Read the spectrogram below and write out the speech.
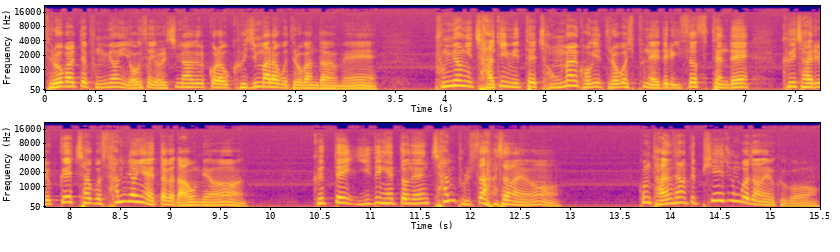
들어갈 때 분명히 여기서 열심히 할 거라고 거짓말하고 들어간 다음에 분명히 자기 밑에 정말 거기 들어가고 싶은 애들이 있었을 텐데 그 자리를 꿰차고 3년이나 있다가 나오면 그때 2등 했던 애는 참 불쌍하잖아요. 그럼 다른 사람한테 피해 준 거잖아요, 그거.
